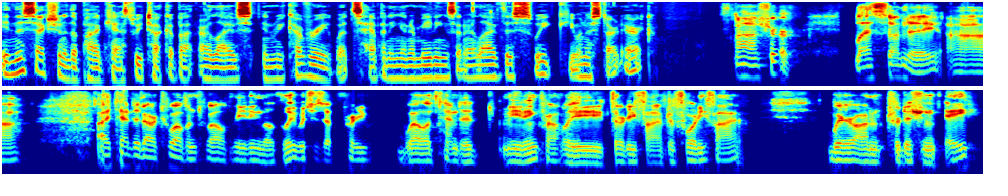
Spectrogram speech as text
In this section of the podcast, we talk about our lives in recovery, what's happening in our meetings and our life this week. You want to start, Eric? Uh, sure. Last Sunday, uh, I attended our 12 and 12 meeting locally, which is a pretty well attended meeting, probably 35 to 45. We're on tradition eight.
